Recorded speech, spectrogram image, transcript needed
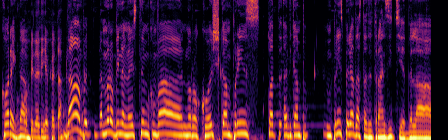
Corect, O da. copilărie pe tabletă. Da, pe, dar, mă rog, bine, noi suntem cumva norocoși că am prins toată, adică am, am prins perioada asta de tranziție de la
